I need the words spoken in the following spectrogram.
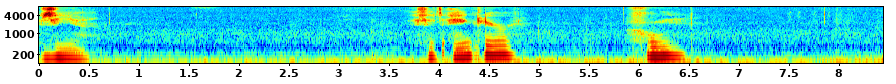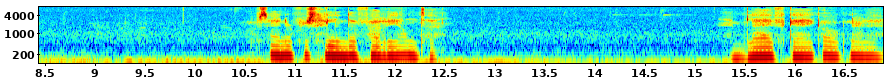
zie je? Is het één kleur? Groen? Of zijn er verschillende varianten? En blijf kijken ook naar de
